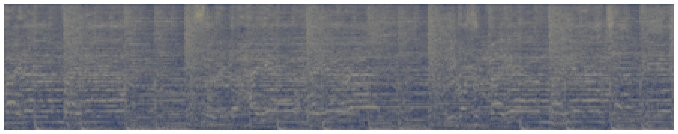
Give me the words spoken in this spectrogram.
bayram bayram higher. champion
